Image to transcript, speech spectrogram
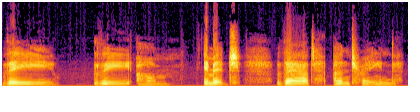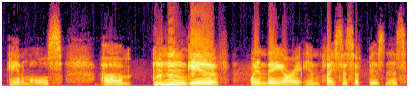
the the um, image that untrained animals um, give when they are in places of business,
